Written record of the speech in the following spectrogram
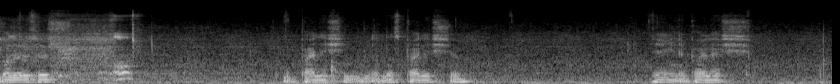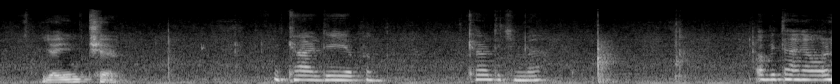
Moderatör. Of. Paylaşayım buradan. Nasıl paylaşacağım? Yayını paylaş. Yayın Ç. Icardi'yi yapın. Icardi kim be? O bir tane var.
